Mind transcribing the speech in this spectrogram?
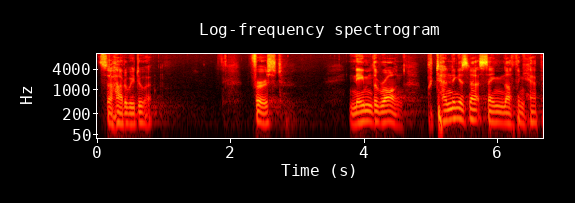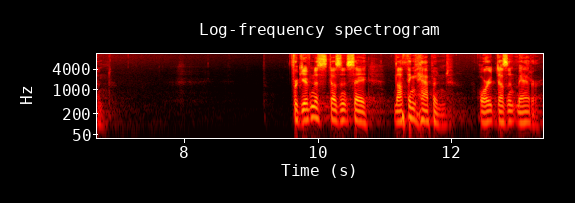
So, how do we do it? First, name the wrong. Pretending is not saying nothing happened. Forgiveness doesn't say nothing happened or it doesn't matter.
